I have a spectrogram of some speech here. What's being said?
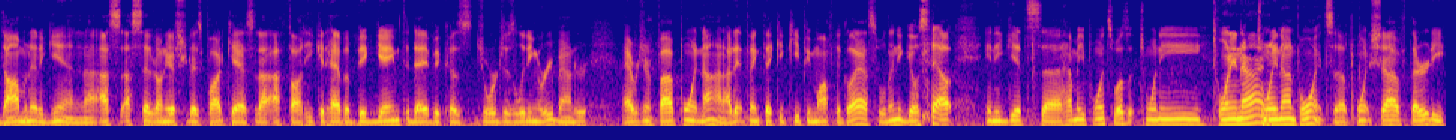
dominant again. And I, I, said it on yesterday's podcast that I, I, thought he could have a big game today because Georgia's leading rebounder, averaging 5.9. I didn't think they could keep him off the glass. Well, then he goes out and he gets, uh, how many points was it? 20, 29. 29 points, a uh, point shy of 30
